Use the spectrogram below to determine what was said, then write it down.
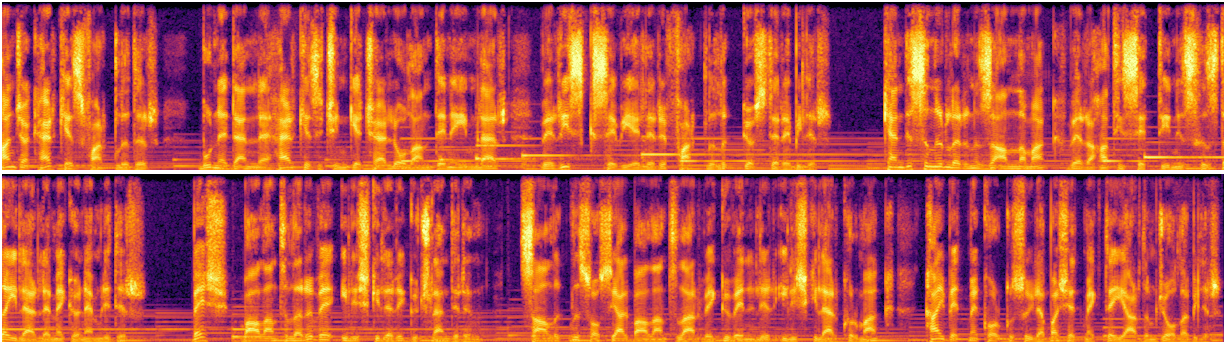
Ancak herkes farklıdır. Bu nedenle herkes için geçerli olan deneyimler ve risk seviyeleri farklılık gösterebilir. Kendi sınırlarınızı anlamak ve rahat hissettiğiniz hızda ilerlemek önemlidir. 5. Bağlantıları ve ilişkileri güçlendirin. Sağlıklı sosyal bağlantılar ve güvenilir ilişkiler kurmak, kaybetme korkusuyla baş etmekte yardımcı olabilir.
